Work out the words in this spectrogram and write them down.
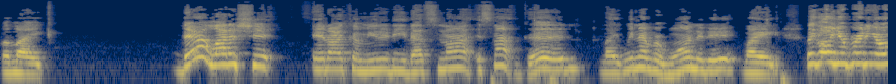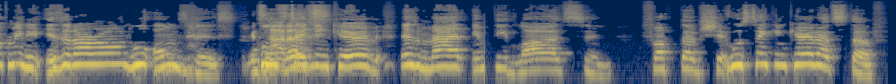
but like there are a lot of shit in our community that's not it's not good. Like we never wanted it. Like like oh you're burning your own community. Is it our own? Who owns this? It's Who's not us. taking care of it? There's mad empty lots and fucked up shit. Who's taking care of that stuff?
